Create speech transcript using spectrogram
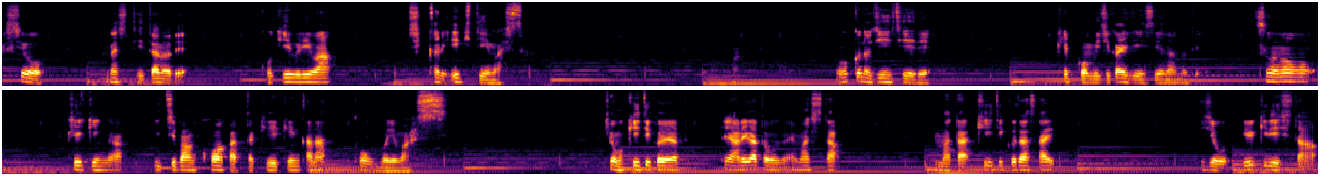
足を離していたので、ゴキブリはしっかり生きていました。まあ僕の人生で結構短い人生なので、その経験が一番怖かった経験かなと思います。今日も聞いてくれてありがとうございました。また聞いてください。以上、ゆうきでした。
